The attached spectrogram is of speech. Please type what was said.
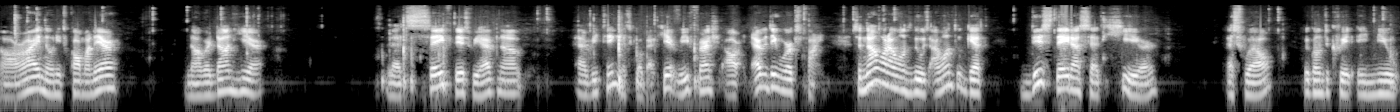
Alright, no need to comma there. Now we're done here. Let's save this. We have now everything. Let's go back here, refresh. Alright, everything works fine. So now what I want to do is I want to get this data set here as well. We're going to create a new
